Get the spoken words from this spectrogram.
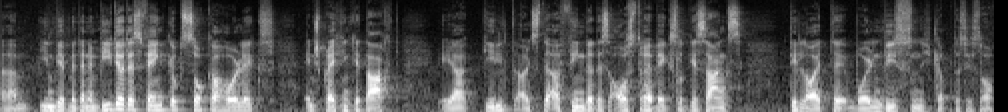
Ähm, ihm wird mit einem Video des Fanclubs Soccerholics entsprechend gedacht. Er gilt als der Erfinder des Austria-Wechselgesangs. Die Leute wollen wissen, ich glaube, das ist auch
